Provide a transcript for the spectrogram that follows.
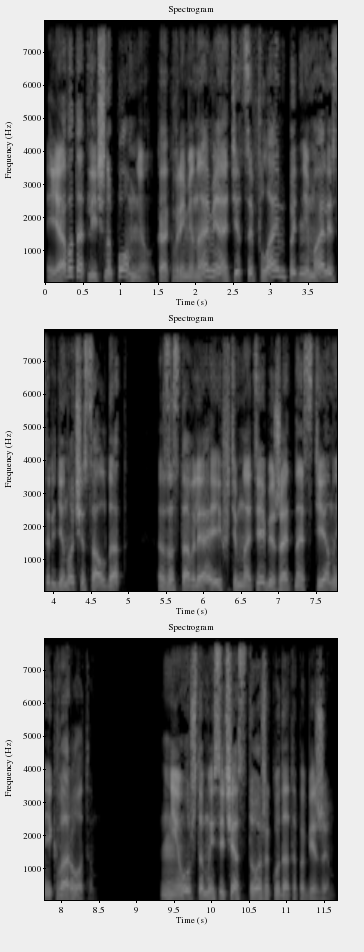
Я вот отлично помнил, как временами отец и Флайм поднимали среди ночи солдат, заставляя их в темноте бежать на стены и к воротам. Неужто мы сейчас тоже куда-то побежим?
